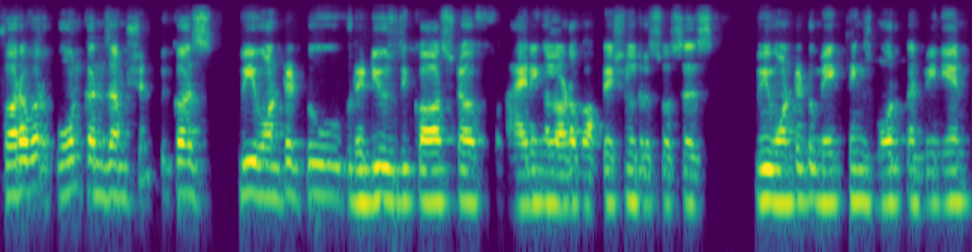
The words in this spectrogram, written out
for our own consumption because we wanted to reduce the cost of hiring a lot of operational resources. We wanted to make things more convenient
